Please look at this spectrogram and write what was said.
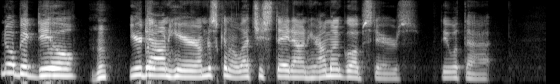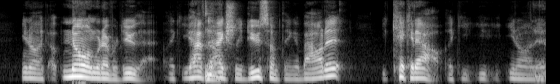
no big deal. Mhm. You're down here. I'm just gonna let you stay down here. I'm gonna go upstairs. Deal with that. You know, like no one would ever do that. Like you have to No. actually do something about it. You kick it out. Like you, you, you know, in, Yeah.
